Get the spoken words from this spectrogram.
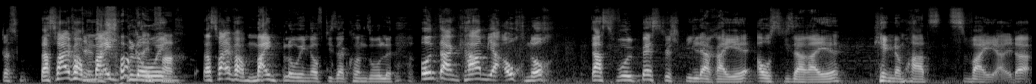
Das, Das war einfach mindblowing. einfach. Das war einfach mindblowing auf dieser Konsole. Und dann kam ja auch noch das wohl beste Spiel der Reihe aus dieser Reihe. Kingdom Hearts 2, Alter.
